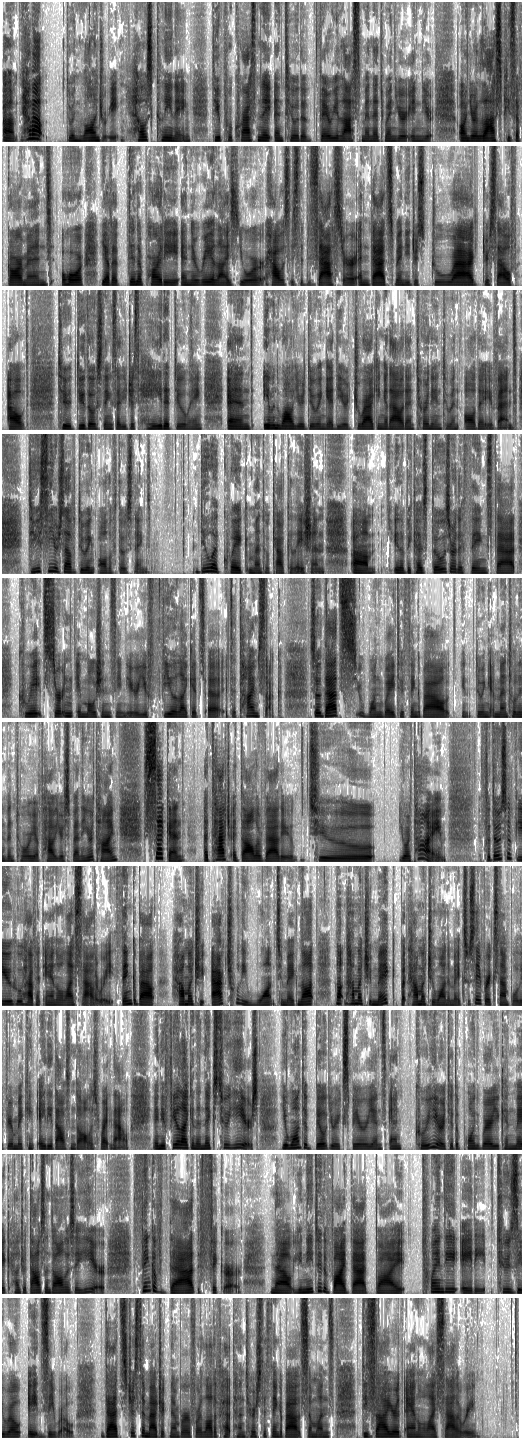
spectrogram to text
Um, how about doing laundry, house cleaning? Do you procrastinate until the very last minute when you're in your on your last piece of garment or you have a dinner party and you realize your house is a disaster and that's when you just drag yourself out to do those things that you just hated doing and even while you're doing it you're dragging it out and turning it into an all-day event. Do you see yourself doing all of those things? Do a quick mental calculation um, you know because those are the things that create certain emotions in you. You feel like it's a it's a time suck. So that's one way to think about doing a mental inventory of how you're spending your time. Second attach a dollar value to your time for those of you who have an annualized salary, think about how much you actually want to make, not not how much you make, but how much you want to make. So say for example, if you're making $80,000 right now and you feel like in the next 2 years you want to build your experience and career to the point where you can make $100,000 a year, think of that figure. Now, you need to divide that by 2080 2080 that's just a magic number for a lot of headhunters to think about someone's desired annualized salary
